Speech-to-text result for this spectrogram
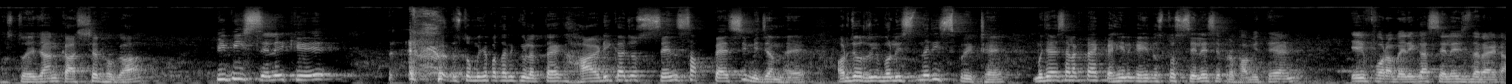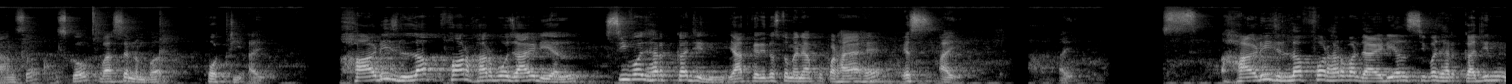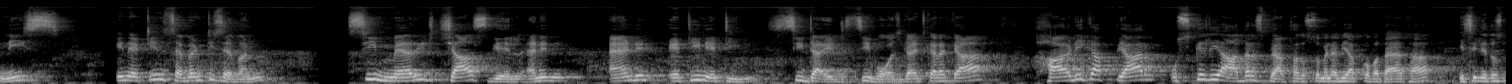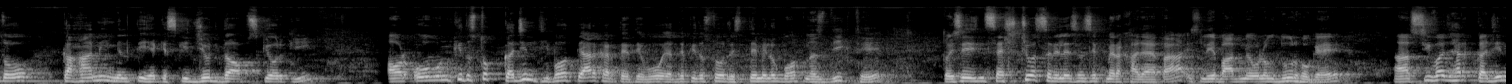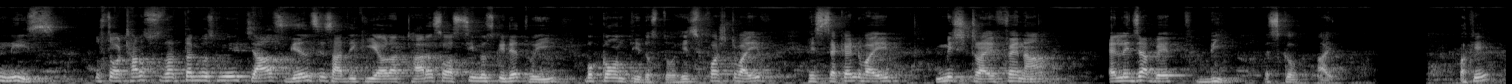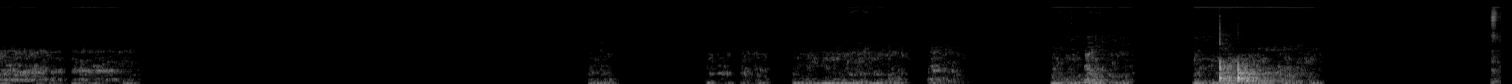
दोस्तों, ये जान का आश्चर्य होगा। पीबी सेले के दोस्तों, मुझे पता नहीं क्यों लगता है कि हार्डी का जो सेंस ऑफ़ पैसिमिज्म है और जो रिवोल्यूशनरी स्पिरिट है, मुझे ऐसा लगता है कहीं ना कहीं दोस्तों सेले से प्रभावित है। And A for America Shelley is the right answer इसको question number forty I Hardy's love for her was ideal, she was her cousin. याद करिए दोस्तों, मैंने आपको पढ़ाया है S I I Hardy's love for her was ideal she was her cousin niece in 1877 she married Charles Gale and in and in 1880 she died she was guys कह रहा क्या? हार्डी का प्यार, उसके लिए आदर्श प्यार था दोस्तों, मैंने अभी आपको बताया था। इसीलिए दोस्तों, कहानी मिलती है किसकी? जुड द ऑब्सक्योर की और वो उनकी दोस्तों कजिन थी, बहुत प्यार करते थे वो। यद्यपि दोस्तों, रिश्ते में लोग बहुत नज़दीक थे। तो इसे इंसेस्टुअस रिलेशनशिप में रखा जाता था, इसलिए बाद में वो लोग दूर हो गए। She was her cousin niece दोस्तों अठारह में उसने चार्ल्स गेल से शादी की और 1880 में उसकी डेथ हुई। वो कौन थी दोस्तों? His first wife his second wife Miss Tryphena Elizabeth B इसको आई ओके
